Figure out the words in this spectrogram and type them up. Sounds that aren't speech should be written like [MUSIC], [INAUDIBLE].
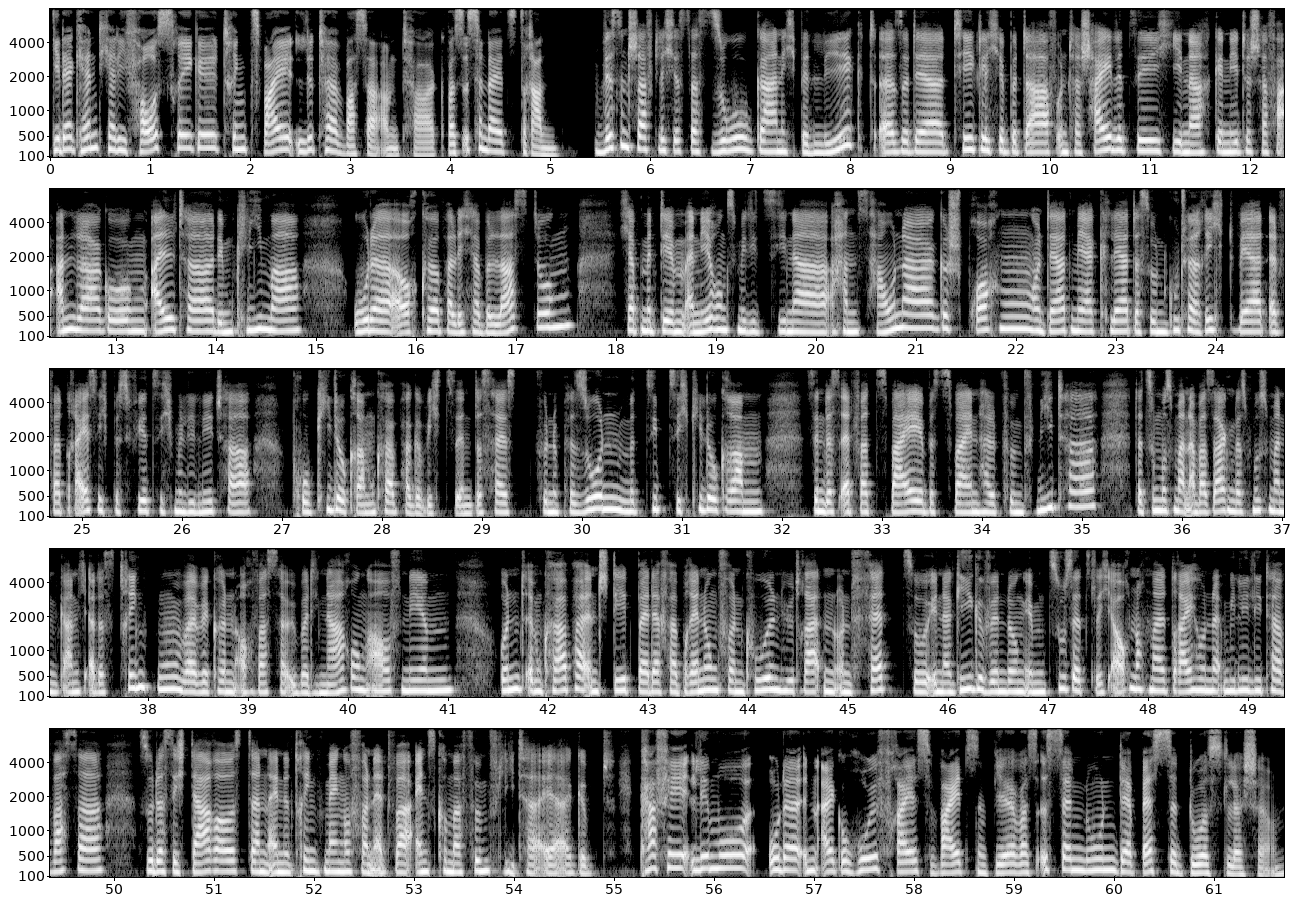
Jeder kennt ja die Faustregel, trinkt zwei Liter Wasser am Tag. Was ist denn da jetzt dran? Wissenschaftlich ist das so gar nicht belegt. Also der tägliche Bedarf unterscheidet sich je nach genetischer Veranlagung, Alter, dem Klima oder auch körperlicher Belastung. Ich habe mit dem Ernährungsmediziner Hans Hauner gesprochen und der hat mir erklärt, dass so ein guter Richtwert etwa 30 bis 40 Milliliter pro Kilogramm Körpergewicht sind. Das heißt, für eine Person mit 70 Kilogramm sind es etwa zwei bis zweieinhalb, fünf Liter. Dazu muss man aber sagen, das muss man gar nicht alles trinken, weil wir können auch Wasser über die Nahrung aufnehmen. Und im Körper entsteht bei der Verbrennung von Kohlenhydraten und Fett zur Energiegewinnung eben zusätzlich auch nochmal 300 Milliliter Wasser, so dass sich daraus dann eine Trinkmenge von etwa 1,5 Liter ergibt. Kaffee, Limo oder ein alkoholfreies Weizenbier, was ist denn nun der beste Durstlöscher?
